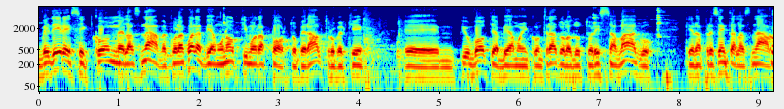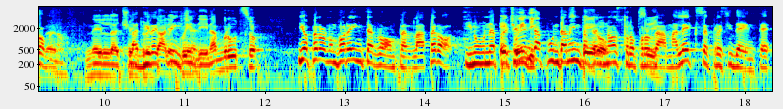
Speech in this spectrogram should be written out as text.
vedere se con la SNAV, con la quale abbiamo un ottimo rapporto, peraltro perché eh, più volte abbiamo incontrato la dottoressa Vago che rappresenta la SNAV no? nel centro Italia e quindi in Abruzzo, io però non vorrei interromperla, però in un precedente appuntamento spero, del nostro programma sì. l'ex presidente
